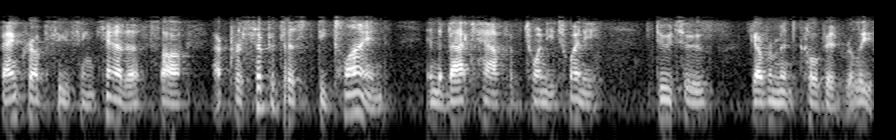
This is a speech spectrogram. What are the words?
bankruptcies in Canada saw a precipitous decline in the back half of 2020 due to government COVID relief.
